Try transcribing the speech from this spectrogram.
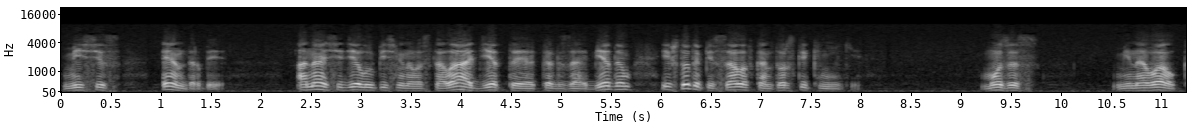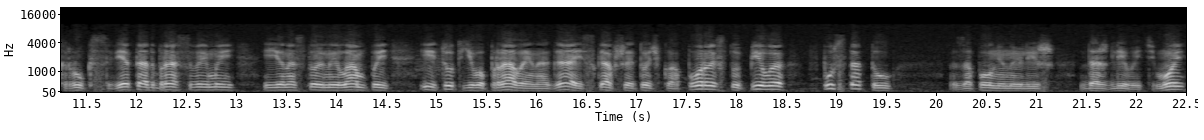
миссис Эндерби. Она сидела у письменного стола, одетая, как за обедом, и что-то писала в конторской книге. Мозес миновал круг света, отбрасываемый ее настольной лампой, и тут его правая нога, искавшая точку опоры, ступила в пустоту, заполненную лишь дождливой тьмой,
